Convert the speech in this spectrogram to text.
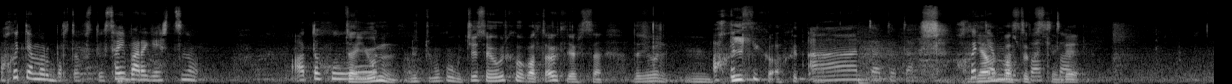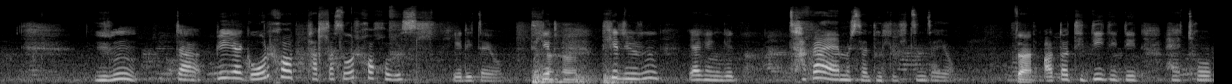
охид ямар болцоо өгдөг. Сая бараг ярьсан уу? Одоо хүү За ер нь үгүй үжээсээ өөрийнхөө болцоог л ярьсан. Одоо юу н Охид? дийлэх охид Аа за за за. Охид ямар болцоо? гэсэн бэ? Ер нь за би яг өөрийнхөө талаас өөрийнхөө хувьс л ярий заяо. Тэгэхээр тэгэхээр ер нь яг ингээд цагаан амар сайн төлөвлөсөн заяо. За. Одоо тэдий тэдийд хайчих уу.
